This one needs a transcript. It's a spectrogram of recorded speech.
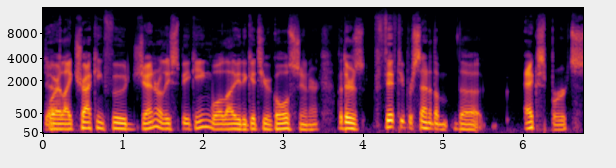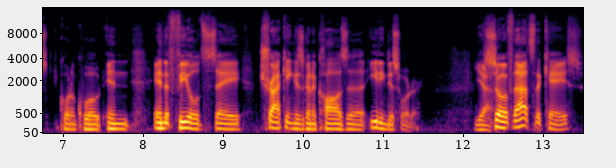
Yeah. where like tracking food, generally speaking, will allow you to get to your goals sooner. But there's fifty percent of the the experts, quote unquote, in in the field say tracking is going to cause a eating disorder. yeah So if that's the case,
